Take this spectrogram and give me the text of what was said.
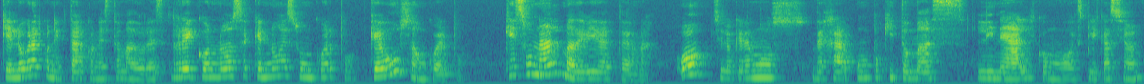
que logra conectar con esta madurez reconoce que no es un cuerpo, que usa un cuerpo, que es un alma de vida eterna. O, si lo queremos dejar un poquito más lineal como explicación,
